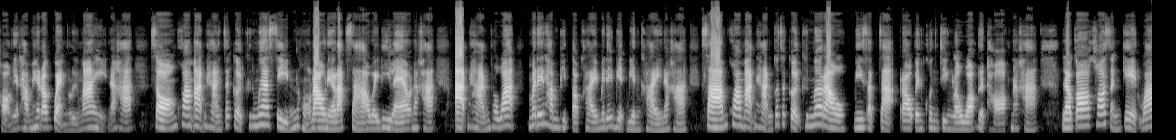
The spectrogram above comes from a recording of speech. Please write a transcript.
ของเนี่ยทำให้เราแกว่งหรือไม่นะคะสองความอาจหารจะเกิดขึ้นเมื่อศีลของเราเนี่ยรักษาเอาไว้ดีแล้วนะคะ อาจหารเพราะว่าไม่ได้ทำผิดต่อใครไม่ได้เบียดเบียนใครนะคะสามความอาจหารก็จะเกิดขึ้นเมื่อเรามีสัจจะเราเป็นคนจริงเรา walk the talk นะคะ แล้วก็ข้อสังเกตว่า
